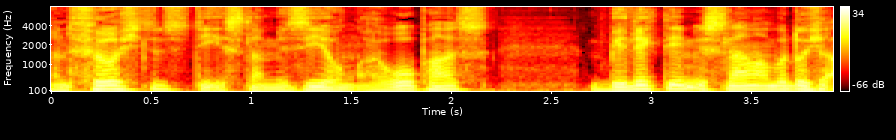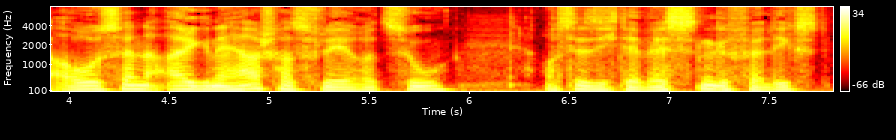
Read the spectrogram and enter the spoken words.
Man fürchtet die Islamisierung Europas, billigt dem Islam aber durchaus seine eigene Herrschaftslehre zu, aus der sich der Westen gefälligst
